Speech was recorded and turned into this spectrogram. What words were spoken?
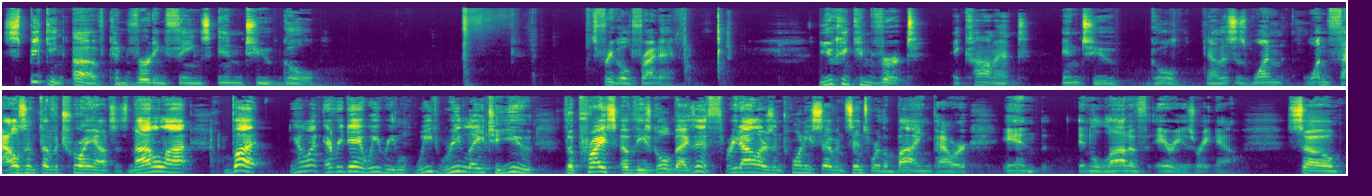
Speaking of converting things into gold, it's Free Gold Friday. You can convert a comment into gold. Now, this is one one thousandth of a troy ounce. It's not a lot, but you know what? Every day we re- we relay to you the price of these Goldbacks. And three dollars and twenty seven cents worth of buying power in in a lot of areas right now. So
